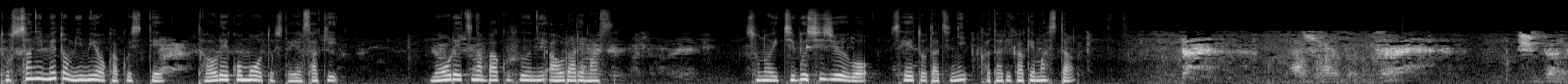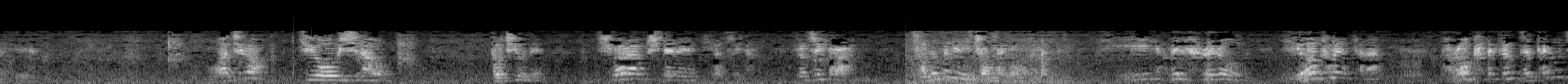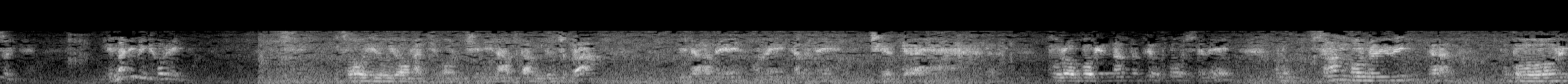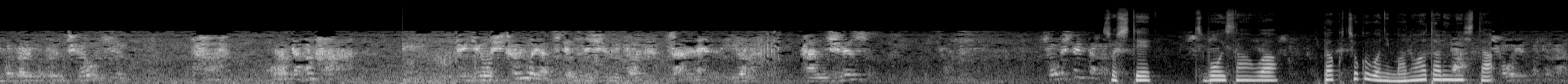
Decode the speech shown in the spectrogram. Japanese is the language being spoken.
とっさに目と耳を隠して倒れ込もうとした矢先猛烈な爆風に煽られます。その一部始終を生徒たちに語りかけましたアスファルト、グーッ散っただけ。もちろん気を失う途中でしばらくしてね気がついた気がついたらその時に調査がいいやめくれろよくやったなこの形を絶対打つって今に見てこれそういうような気持ちになったんですが見たらねこの辺からね違って黒焦げになった手を通してねこの3本の指がポトリポトリポトリ違うんですよ。ああこれはダメか敵を一人はやっつけずに死ぬとは残念。なような感じです。そうしていたらねそして坪井さんは被爆直後に目の当たりにした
